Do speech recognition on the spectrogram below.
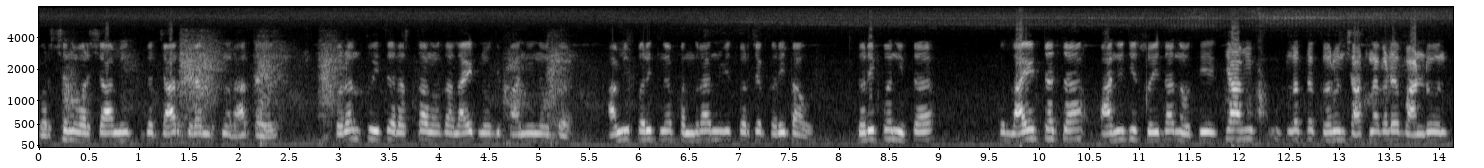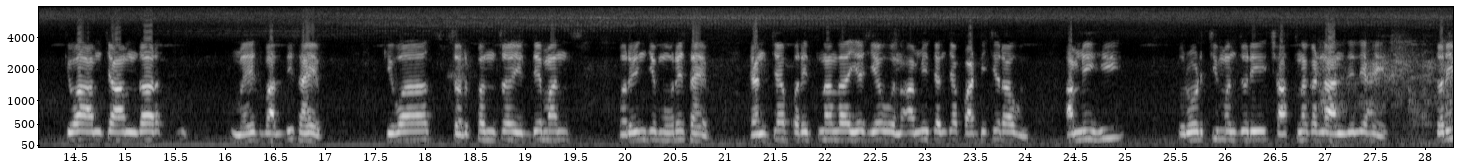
वर्षानुवर्ष आम्ही तिथं चार पिढ्यांपासून राहत आहे परंतु इथं रस्ता नव्हता लाइट नव्हती पाणी नव्हतं. आम्ही परितनं पंधरा वीस वर्ष करीत आहोत तरी पण इथं लाईटचा पाण्याची सुविधा नव्हती. ती आम्ही उपलब्ध करून शासनाकडे भांडून किंवा आमच्या आमदार महेश बालदी साहेब किंवा सरपंच विद्यमान प्रवीणजी मोरे साहेब यांच्या प्रयत्नाला यश येऊन आम्ही त्यांच्या पाठीशी राहून आम्ही ही रोडची मंजुरी शासनाकडनं आणलेली आहे. तरी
